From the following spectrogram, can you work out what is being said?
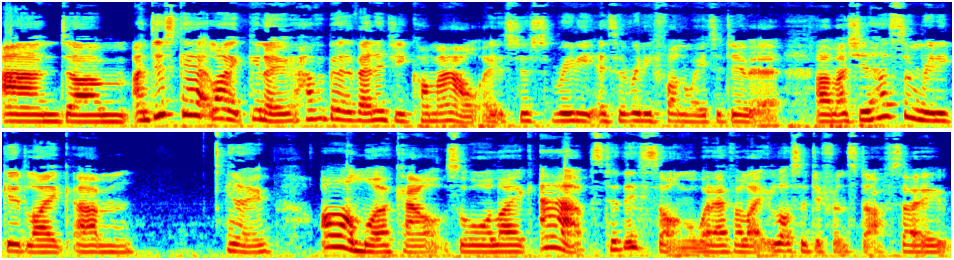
and um and just get like you know have a bit of energy come out. It's just really it's a really fun way to do it. Um, and she has some really good like um you know arm workouts or like abs to this song or whatever like lots of different stuff so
